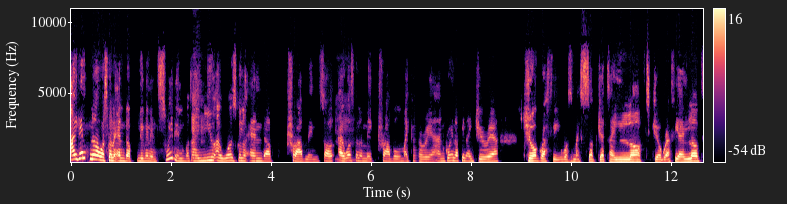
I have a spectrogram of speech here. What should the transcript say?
i didn't know i was going to end up living in sweden but mm-hmm. i knew i was going to end up traveling so mm-hmm. i was mm. going to make travel my career and growing up in nigeria geography was my subject. I loved geography. I loved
